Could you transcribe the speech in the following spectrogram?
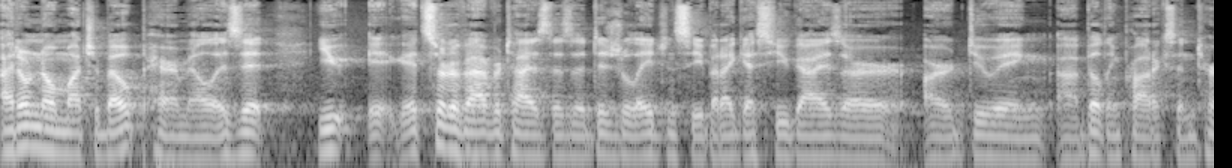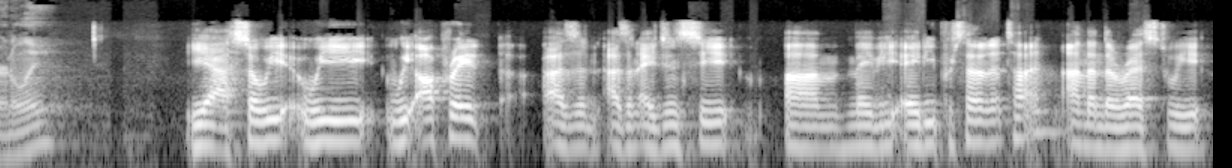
I don't know much about Pearmill. Is it you? It, it's sort of advertised as a digital agency, but I guess you guys are are doing uh, building products internally. Yeah, so we we we operate as an as an agency, um, maybe eighty percent of the time, and then the rest we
